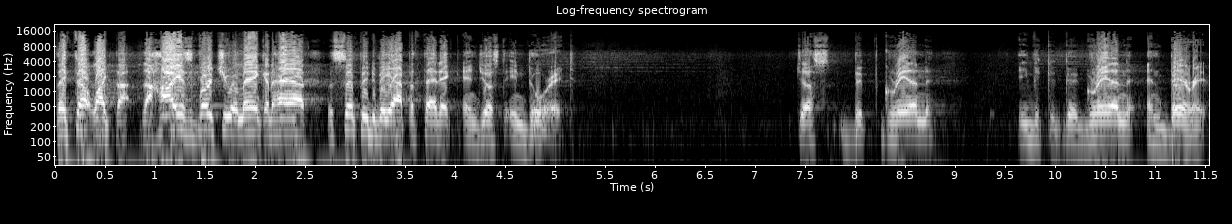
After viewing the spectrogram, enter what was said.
They felt like the, the highest virtue a man could have was simply to be apathetic and just endure it. Just b- grin, grin and bear it.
